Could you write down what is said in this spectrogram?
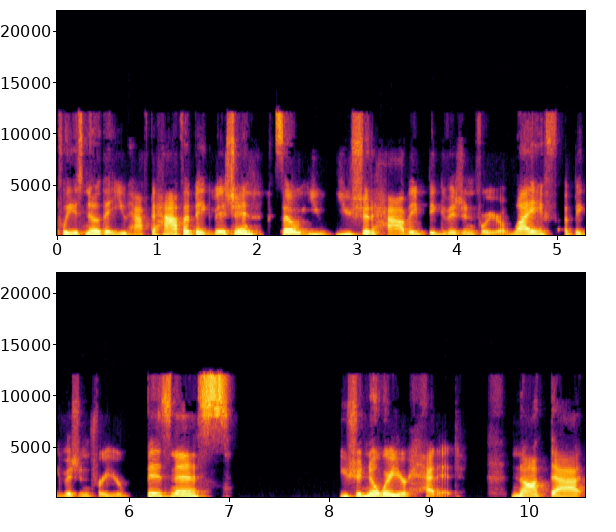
please know that you have to have a big vision. So you you should have a big vision for your life, a big vision for your business. You should know where you're headed. Not that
